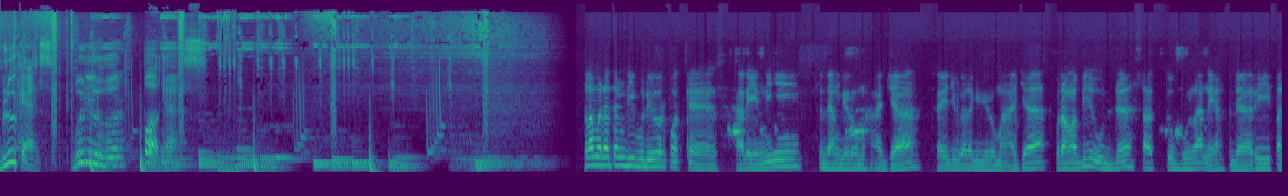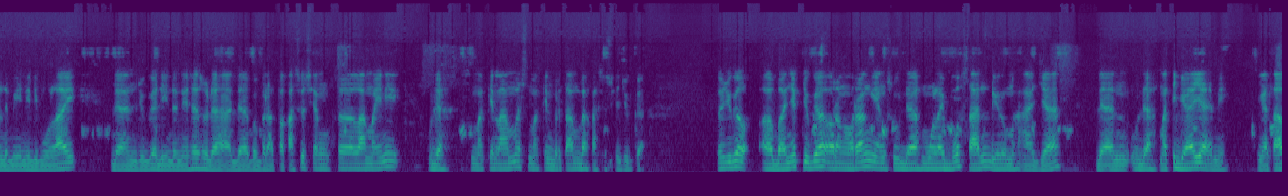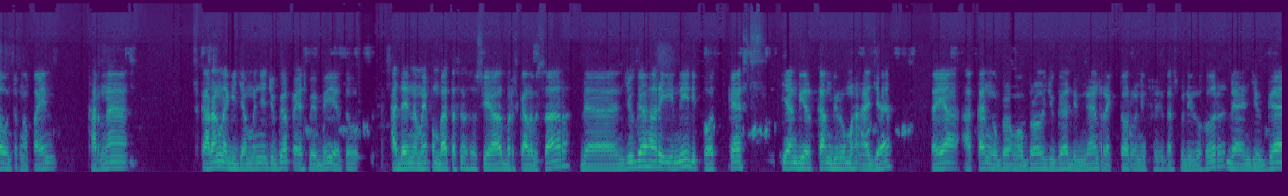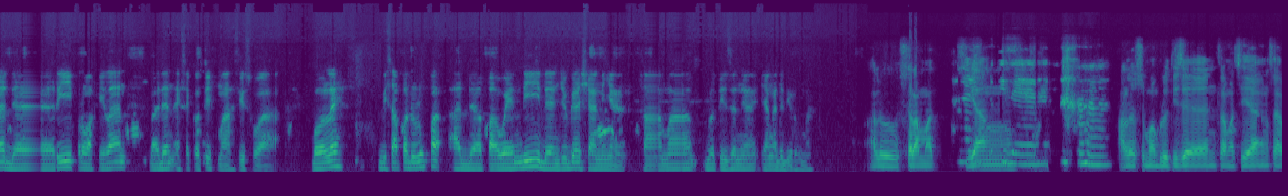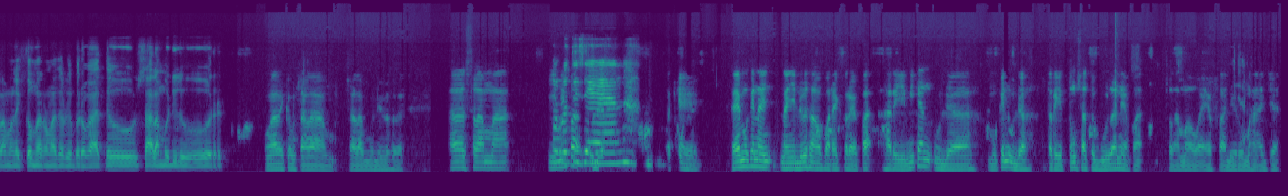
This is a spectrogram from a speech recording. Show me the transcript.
Bluecast, Budi Luhur Podcast. Selamat datang di Budi Luhur Podcast. Hari ini sedang di rumah aja. Saya juga lagi di rumah aja. Kurang lebih udah satu bulan ya dari pandemi ini dimulai. Dan juga di Indonesia sudah ada beberapa kasus yang selama ini udah semakin lama semakin bertambah kasusnya juga. Dan juga uh, banyak juga orang-orang yang sudah mulai bosan di rumah aja dan udah mati gaya nih, nggak tahu untuk ngapain karena sekarang lagi zamannya juga PSBB yaitu ada yang namanya pembatasan sosial berskala besar dan juga hari ini di podcast yang direkam di rumah aja saya akan ngobrol-ngobrol juga dengan Rektor Universitas Budi Luhur dan juga dari perwakilan Badan Eksekutif Mahasiswa. Boleh disapa dulu Pak, ada Pak Wendy dan juga Shania sama Blutizennya yang ada di rumah. Halo, selamat siang. Halo semua Blutizen, selamat siang. Assalamualaikum warahmatullahi wabarakatuh. Salam Budi Luhur. Waalaikumsalam, salam Budi Luhur. Uh, selama ini Pak, udah, oke, okay. saya mungkin nanya, nanya dulu sama Pak Rektor ya Pak. Hari ini kan udah mungkin udah terhitung satu bulan ya Pak selama WFA di rumah aja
